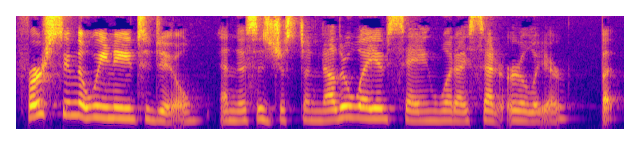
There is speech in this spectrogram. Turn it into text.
first thing that we need to do, and this is just another way of saying what I said earlier but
